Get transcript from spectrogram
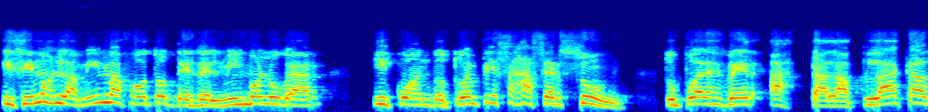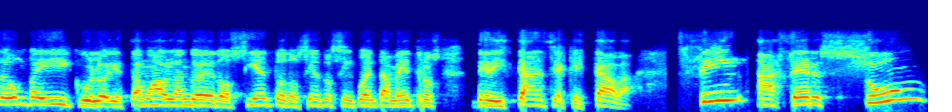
hicimos la misma foto desde el mismo lugar y cuando tú empiezas a hacer zoom, tú puedes ver hasta la placa de un vehículo y estamos hablando de 200, 250 metros de distancia que estaba, sin hacer zoom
